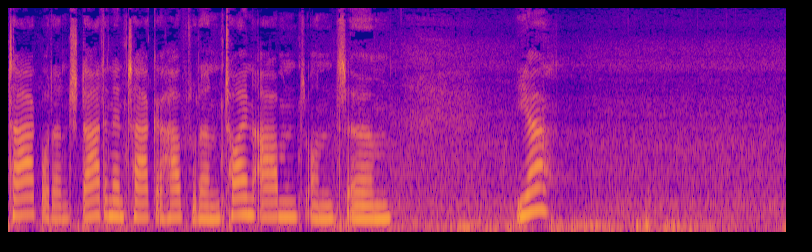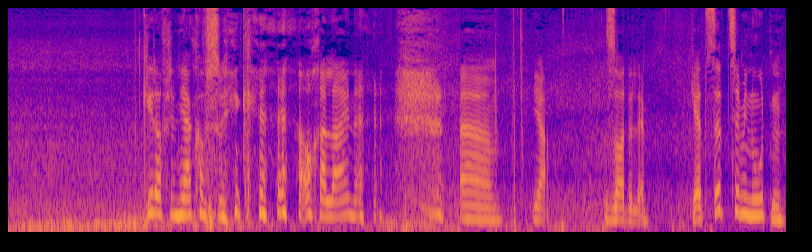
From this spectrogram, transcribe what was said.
Tag oder einen Start in den Tag gehabt oder einen tollen Abend und ähm, ja, geht auf den Jakobsweg, auch alleine. ähm, ja, Sodele. Jetzt 17 Minuten.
